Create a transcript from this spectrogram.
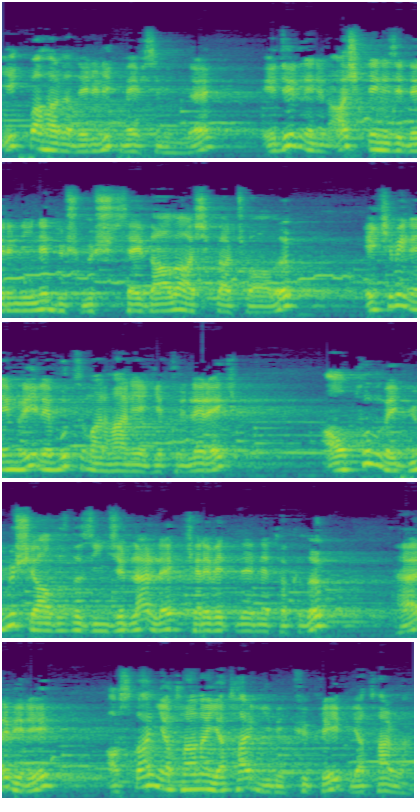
ilkbaharda delilik mevsiminde Edirne'nin aşk denizi derinliğine düşmüş sevdalı aşıklar çoğalıp hekimin emriyle bu tımarhaneye getirilerek altın ve gümüş yaldızlı zincirlerle kerevetlerine takılıp her biri aslan yatağına yatar gibi kükreyip yatarlar.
